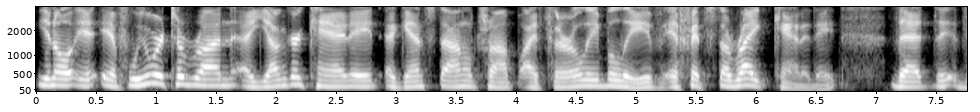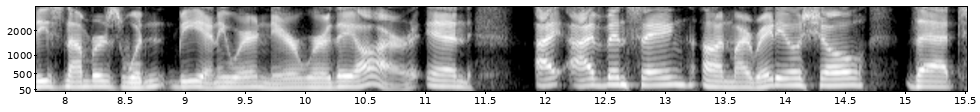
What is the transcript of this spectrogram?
you know, if we were to run a younger candidate against Donald Trump, I thoroughly believe, if it's the right candidate, that th- these numbers wouldn't be anywhere near where they are. And I, I've been saying on my radio show that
